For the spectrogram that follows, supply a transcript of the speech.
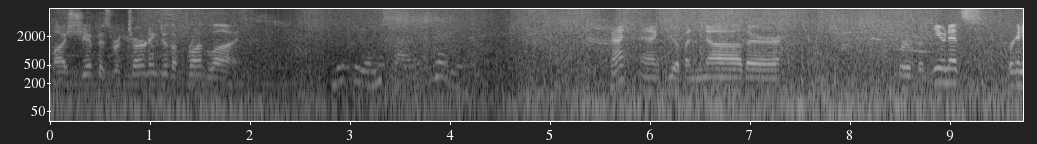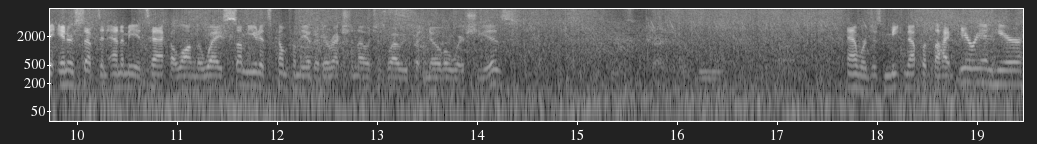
My ship is returning to the front line. Nuclear missile ready. Okay, and queue up another group of units. We're going to intercept an enemy attack along the way. Some units come from the other direction, though, which is why we put Nova where she is. And we're just meeting up with the Hyperion here.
